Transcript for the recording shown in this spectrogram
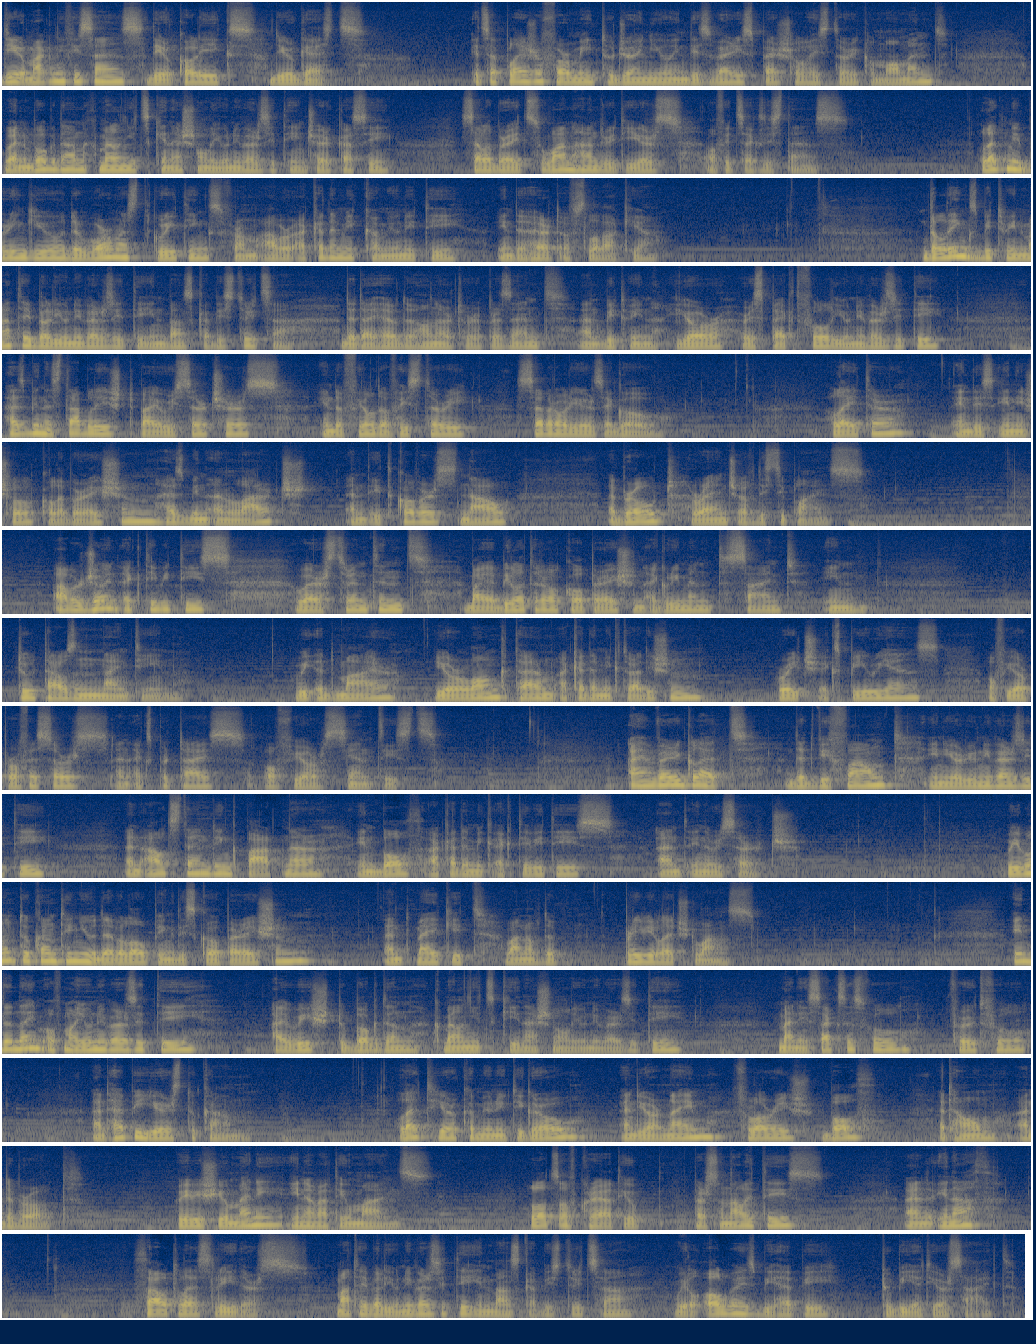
Dear Magnificence, dear colleagues, dear guests, it's a pleasure for me to join you in this very special historical moment when Bogdan Khmelnytsky National University in Cherkasy celebrates 100 years of its existence. Let me bring you the warmest greetings from our academic community in the heart of Slovakia. The links between Matej Bel University in Banska Bystrica, that I have the honor to represent, and between your respectful university has been established by researchers in the field of history several years ago. Later, in this initial collaboration has been enlarged and it covers now a broad range of disciplines. Our joint activities were strengthened by a bilateral cooperation agreement signed in 2019. We admire your long-term academic tradition, rich experience of your professors and expertise of your scientists. I am very glad that we found in your university an outstanding partner in both academic activities and in research. We want to continue developing this cooperation and make it one of the privileged ones. In the name of my university, I wish to Bogdan Khmelnytsky National University many successful, fruitful, and happy years to come. Let your community grow and your name flourish both at home and abroad. We wish you many innovative minds, lots of creative personalities, and enough thoughtless leaders. Matej Bel University in Banska Bystrica will always be happy to be at your side.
